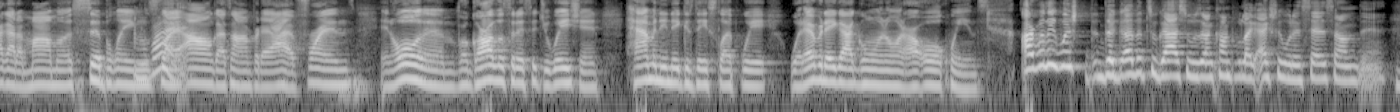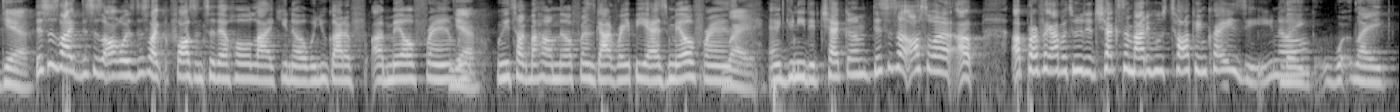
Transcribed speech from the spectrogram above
I got a mama, siblings. Right. Like I don't got time for that. I have friends, and all of them, regardless of their situation, how many niggas they slept with, whatever they got going on, are all queens. I really wish the other two guys who was uncomfortable like actually would have said something. Yeah. This is like this is always this like falls into that whole like you know when you got a, a male friend. Yeah. When, when you talk about how male friends got rapey as male friends. Right. And you need to check them. This is also a, a a perfect opportunity to check somebody who's talking crazy. You know. Like, like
